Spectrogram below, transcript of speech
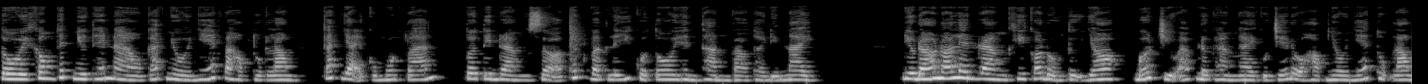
tôi không thích như thế nào cách nhồi nhét và học thuộc lòng, cách dạy của môn toán. Tôi tin rằng sở thích vật lý của tôi hình thành vào thời điểm này. Điều đó nói lên rằng khi có đủ tự do, bớt chịu áp lực hàng ngày của chế độ học nhồi nhét thuộc lòng,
